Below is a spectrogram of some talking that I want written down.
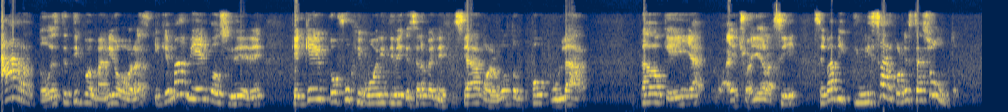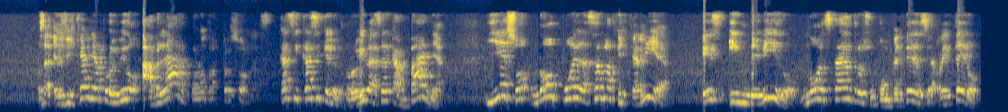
harto de este tipo de maniobras y que más bien considere que Keiko Fujimori tiene que ser beneficiada con el voto popular, dado que ella, lo ha hecho ayer así, se va a victimizar con este asunto. O sea, el fiscal le ha prohibido hablar con otras personas, casi casi que le prohíbe hacer campaña. Y eso no puede hacer la fiscalía es indebido, no está dentro de su competencia. Reitero,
